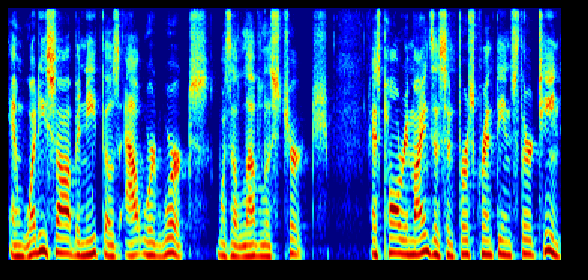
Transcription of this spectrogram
and what he saw beneath those outward works was a loveless church. As Paul reminds us in 1 Corinthians 13,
